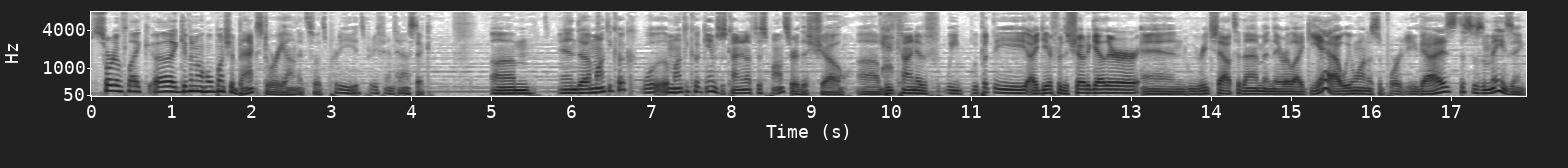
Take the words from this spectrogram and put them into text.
sort of like uh, given a whole bunch of backstory on it. So it's pretty it's pretty fantastic. Um, and uh, Monte Cook, well, Monte Cook Games was kind enough to sponsor this show. Uh, we kind of we we put the idea for the show together, and we reached out to them, and they were like, "Yeah, we want to support you guys. This is amazing.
